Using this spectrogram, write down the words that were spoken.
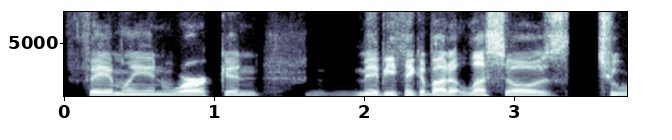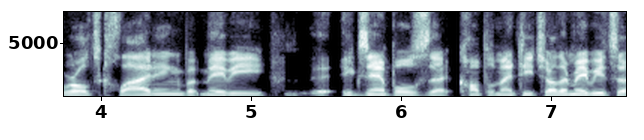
family and work and maybe think about it less so as two worlds colliding but maybe uh, examples that complement each other maybe it's a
